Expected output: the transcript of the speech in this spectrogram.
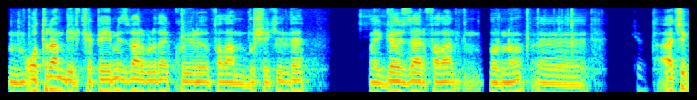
m, oturan bir köpeğimiz var burada. Kuyruğu falan bu şekilde. Ve gözler falan burnu. Ee, açık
